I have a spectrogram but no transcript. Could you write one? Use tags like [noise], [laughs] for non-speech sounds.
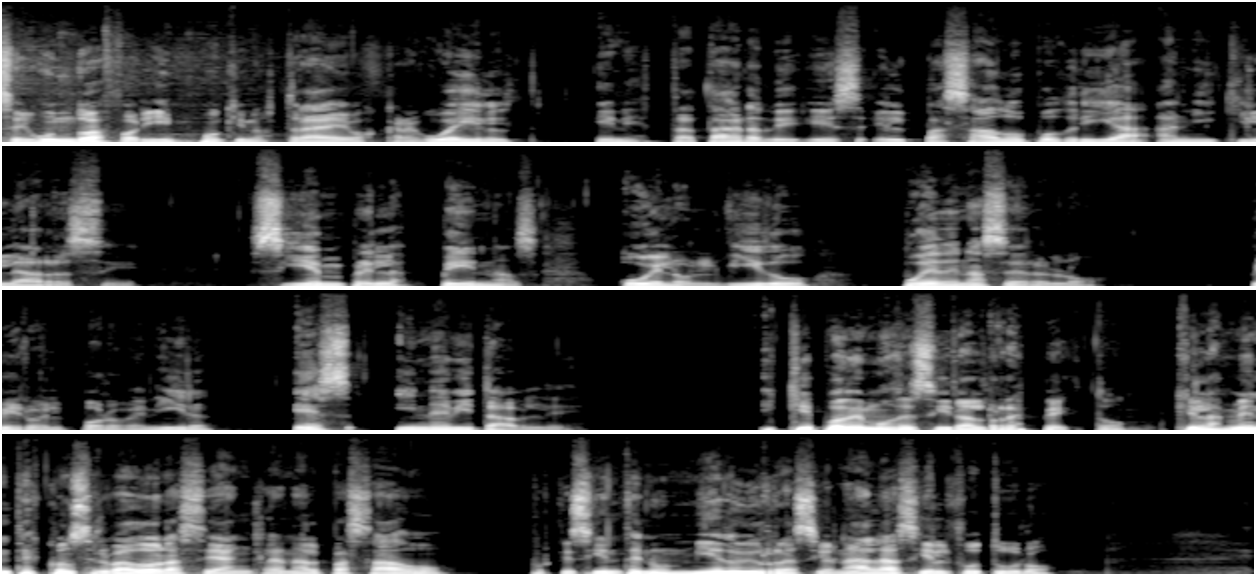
Segundo aforismo que nos trae Oscar Wilde en esta tarde es el pasado podría aniquilarse. Siempre las penas o el olvido pueden hacerlo, pero el porvenir es inevitable. ¿Y qué podemos decir al respecto? Que las mentes conservadoras se anclan al pasado porque sienten un miedo irracional hacia el futuro.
